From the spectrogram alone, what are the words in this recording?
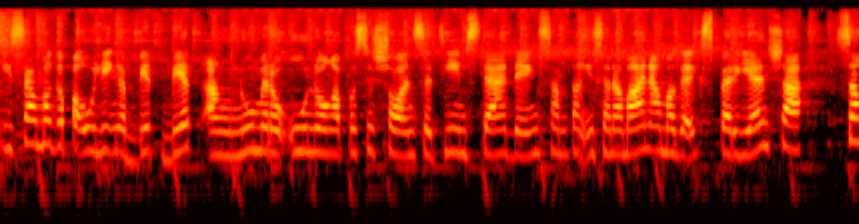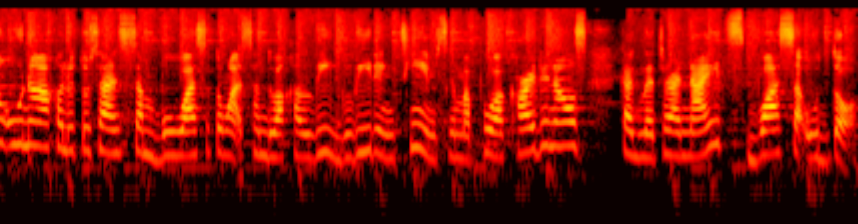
Isa magapauli nga bit-bit ang numero uno nga posisyon sa team standing samtang isa naman ang maga-eksperyensya sang una nga kalutusan sa Sambuwa sa tunga sa duwa ka league leading teams nga Mapua Cardinals kag Letra Knights buwas sa Udto.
